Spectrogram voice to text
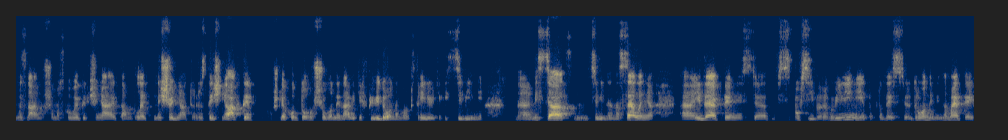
Ми знаємо, що московити вчиняють там ледь не щодня терористичні акти, шляхом того, що вони навіть і впівдронами обстрілюють якісь цивільні е, місця, цивільне населення. Е, Іде активність е, по всій береговій лінії, тобто десь дрони, міномети,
